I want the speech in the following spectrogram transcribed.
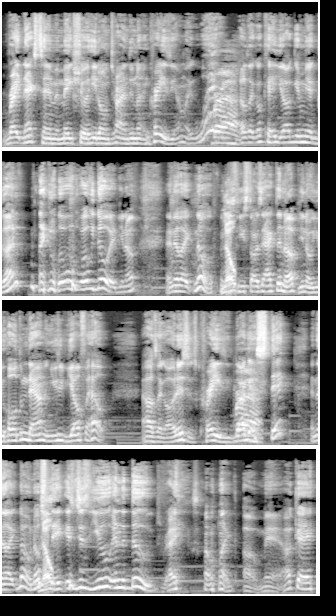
right next to him, and make sure he don't try and do nothing crazy. I'm like, what? Bruh. I was like, okay, y'all give me a gun? like, what, what we doing? You know? And they're like, no. Nope. If he starts acting up, you know, you hold him down and you yell for help. I was like, oh, this is crazy. Do Bruh. I get a stick? And they're like, no, no nope. stick. It's just you and the dudes, right? So I'm like, oh man, okay,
